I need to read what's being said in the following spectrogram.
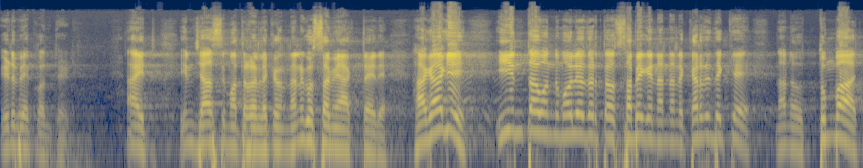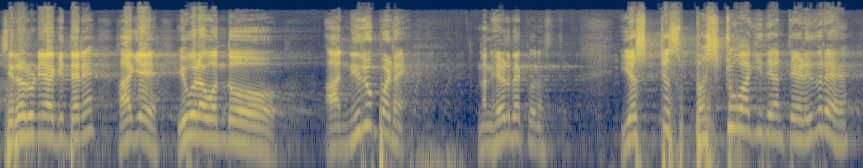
ಇಡಬೇಕು ಅಂತೇಳಿ. ಆಯ್ತು, ಇನ್ನು ಜಾಸ್ತಿ ಮಾತಾಡಲ್ಲ, ಯಾಕಂದರೆ ನನಗೂ ಸಮಯ ಆಗ್ತಾ ಇದೆ. ಹಾಗಾಗಿ ಈ ಇಂಥ ಒಂದು ಮೌಲ್ಯಾಧಾರಿತ ಸಭೆಗೆ ನನ್ನನ್ನು ಕರೆದಿದ್ದಕ್ಕೆ ನಾನು ತುಂಬ ಚಿರಋಣಿಯಾಗಿದ್ದೇನೆ. ಹಾಗೆ ಇವರ ಒಂದು, ಆ ನಿರೂಪಣೆ ನಾನು ಹೇಳಬೇಕು ಅನ್ನಿಸ್ತು. ಎಷ್ಟು ಸ್ಪಷ್ಟವಾಗಿದೆ ಅಂತ ಹೇಳಿದರೆ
